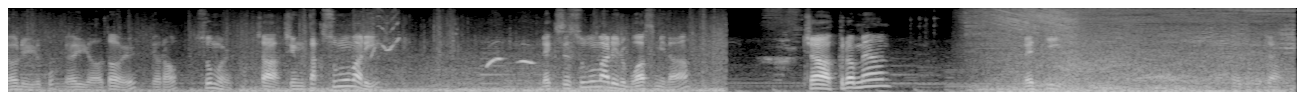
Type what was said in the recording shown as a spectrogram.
열일곱, 열여덟, 열아홉, 스물. 자, 지금 딱 20마리. 렉스 20마리를 모았습니다. 자, 그러면 ready. 보자.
